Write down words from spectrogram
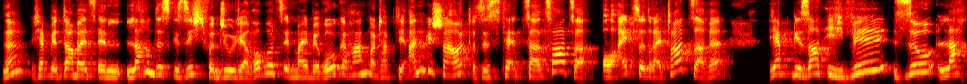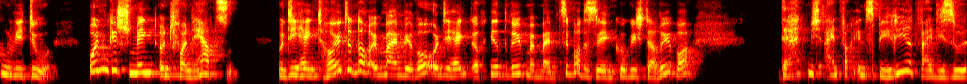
Ne? Ich habe mir damals ein lachendes Gesicht von Julia Roberts in mein Büro gehangen und habe die angeschaut. Das ist Tatsache, oh, eins, zwei, drei Tatsache. Ich habe gesagt, ich will so lachen wie du. Ungeschminkt und von Herzen. Und die hängt heute noch in meinem Büro und die hängt auch hier drüben in meinem Zimmer, deswegen gucke ich darüber. Der hat mich einfach inspiriert, weil die so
